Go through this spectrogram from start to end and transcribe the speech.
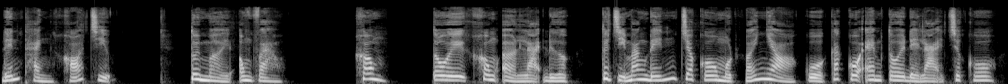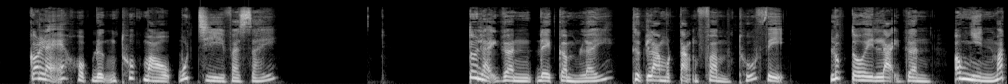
đến thành khó chịu. Tôi mời ông vào. Không, tôi không ở lại được, Tôi chỉ mang đến cho cô một gói nhỏ của các cô em tôi để lại cho cô. Có lẽ hộp đựng thuốc màu, bút chì và giấy. Tôi lại gần để cầm lấy, thực là một tặng phẩm thú vị. Lúc tôi lại gần, ông nhìn mắt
